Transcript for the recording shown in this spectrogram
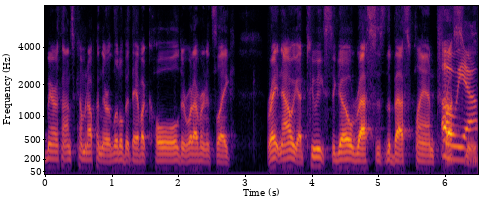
marathons coming up and they're a little bit they have a cold or whatever and it's like right now we got two weeks to go rest is the best plan oh, Trust oh yeah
